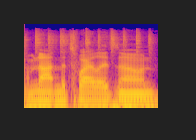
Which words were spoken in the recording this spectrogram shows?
I'm not in the Twilight Zone.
